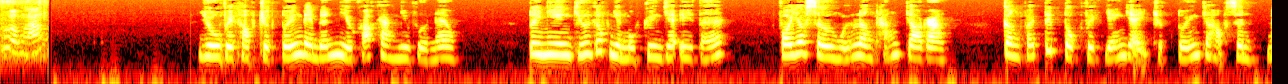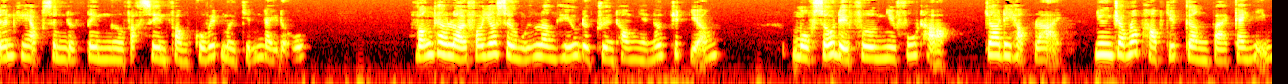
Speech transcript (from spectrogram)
thương lắm. Dù việc học trực tuyến đem đến nhiều khó khăn như vừa nêu, tuy nhiên dưới góc nhìn một chuyên gia y tế, phó giáo sư nguyễn lân thắng cho rằng cần phải tiếp tục việc giảng dạy trực tuyến cho học sinh đến khi học sinh được tiêm ngừa vaccine phòng COVID-19 đầy đủ. Vẫn theo lời Phó Giáo sư Nguyễn Lân Hiếu được truyền thông nhà nước trích dẫn, một số địa phương như Phú Thọ cho đi học lại, nhưng trong lớp học chỉ cần vài ca nhiễm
